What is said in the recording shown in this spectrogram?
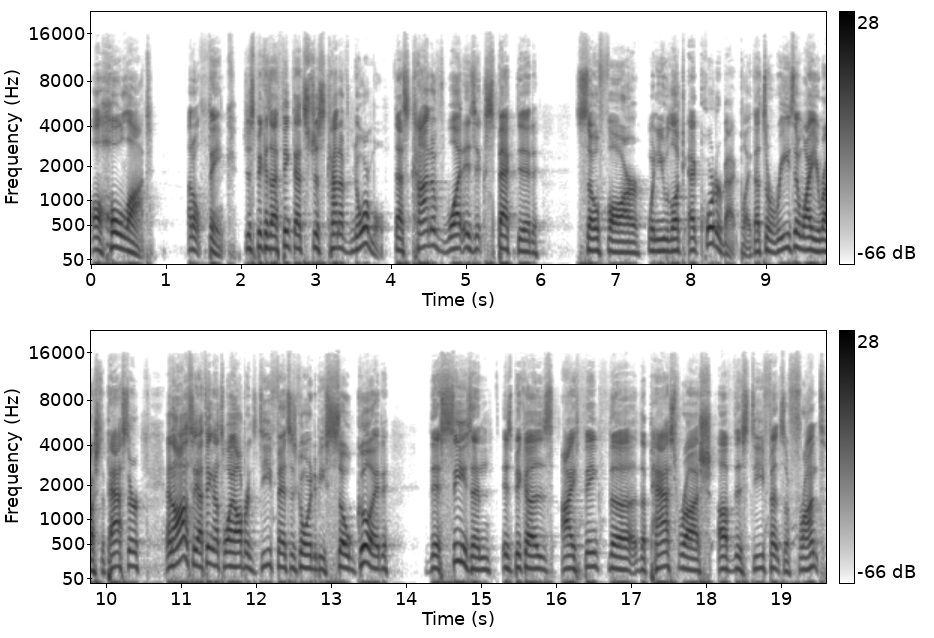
a whole lot, I don't think, just because I think that's just kind of normal. That's kind of what is expected so far when you look at quarterback play. That's a reason why you rush the passer. And honestly, I think that's why Auburn's defense is going to be so good this season is because I think the the pass rush of this defensive front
